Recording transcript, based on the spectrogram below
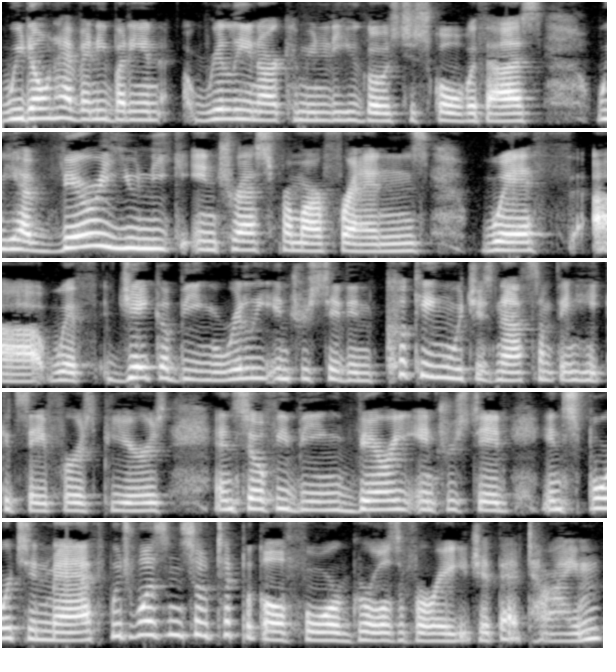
We don't have anybody in really in our community who goes to school with us. We have very unique interests from our friends. With uh, with Jacob being really interested in cooking, which is not something he could say for his peers, and Sophie being very interested in sports and math, which wasn't so typical for girls of her age at that time.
